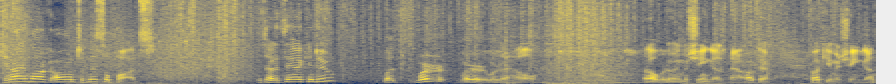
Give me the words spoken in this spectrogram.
Can I lock on to missile pods? Is that a thing I can do? What? Where? Where? Where the hell? Oh, we're doing machine guns now. Okay. Fuck you, machine gun.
